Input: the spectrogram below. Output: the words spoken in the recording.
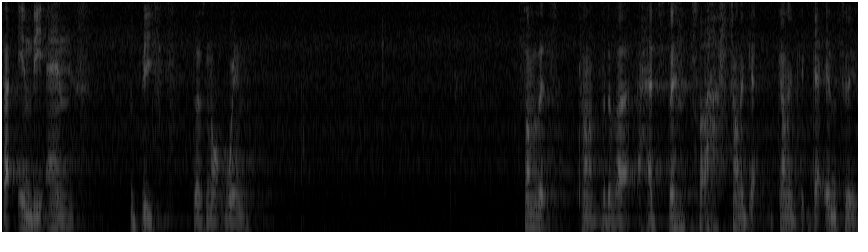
that in the end, the beast does not win. Some of it's kind of a bit of a, a head spin, so I was trying to get, kind of get into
